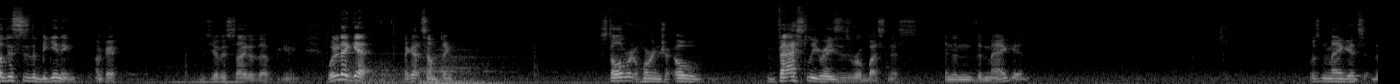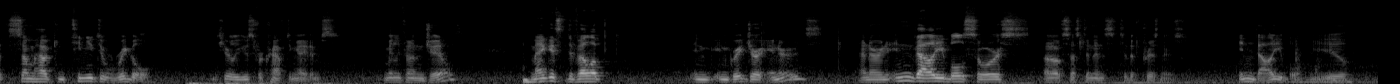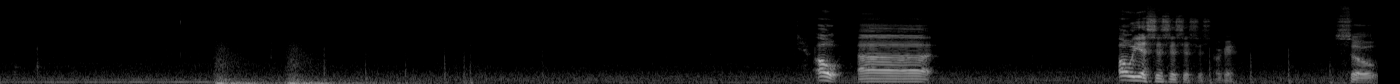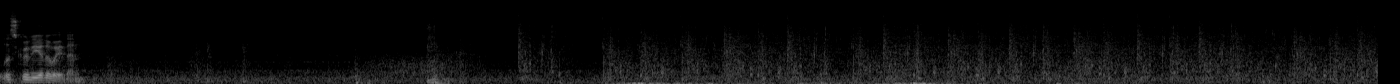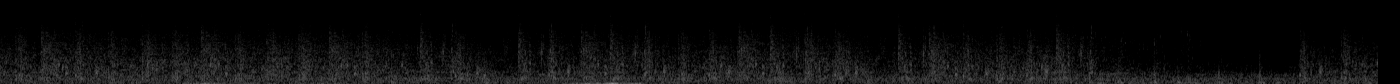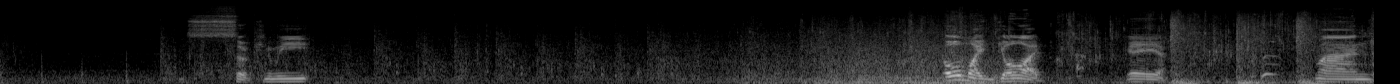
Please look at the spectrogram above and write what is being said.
this is the beginning. Okay. This is the other side of that beginning. What did I get? I got something. Stalwart horn. Oh, vastly raises robustness. And then the maggot? Frozen maggots that somehow continue to wriggle. Material used for crafting items. Mainly found in jails. Maggots developed in, in Great Jar innards and are an invaluable source of sustenance to the prisoners. Invaluable. Ew. Oh, uh... Oh, yes, yes, yes, yes, yes. Okay. So, let's go the other way then. So, can we... Oh my god! Yeah, yeah, yeah. Come on.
